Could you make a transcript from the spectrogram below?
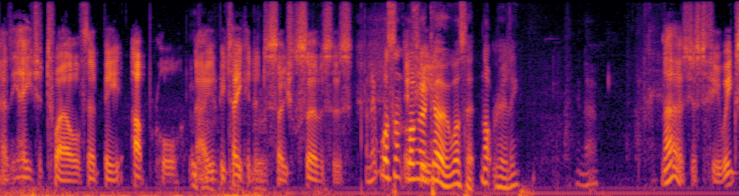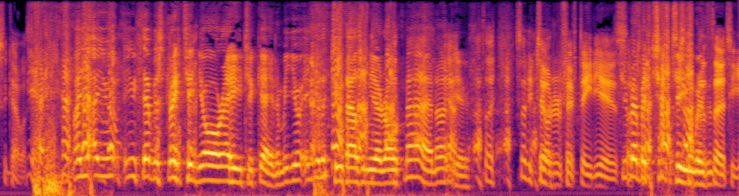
at the age of twelve there'd be uproar. Now you'd be taken into social services. And it wasn't long you- ago, was it? Not really. You know. No, it's just a few weeks ago. I think. Yeah. are, you, are, you, are you demonstrating your age again? I mean, you're, you're a 2,000 year old man, aren't Yeah, you? so it's only 215 years. Do you so remember chatting with- 230 with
